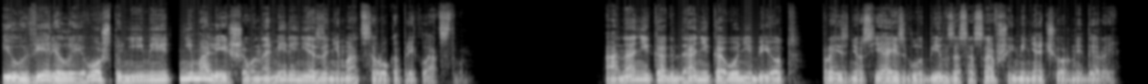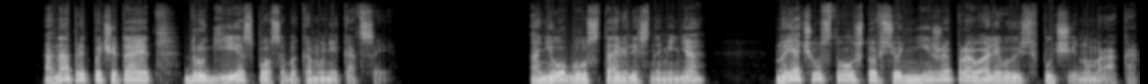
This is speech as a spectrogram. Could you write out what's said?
и уверила его, что не имеет ни малейшего намерения заниматься рукоприкладством. «Она никогда никого не бьет», — произнес я из глубин засосавшей меня черной дыры. «Она предпочитает другие способы коммуникации». Они оба уставились на меня, но я чувствовал, что все ниже проваливаюсь в пучину мрака.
